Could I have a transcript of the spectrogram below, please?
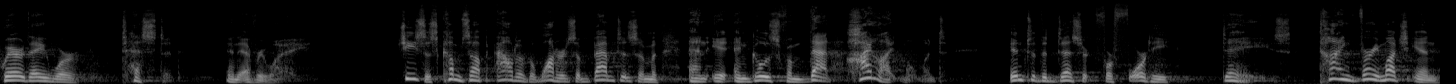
where they were tested in every way. Jesus comes up out of the waters of baptism and, and goes from that highlight moment into the desert for 40 days, tying very much in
